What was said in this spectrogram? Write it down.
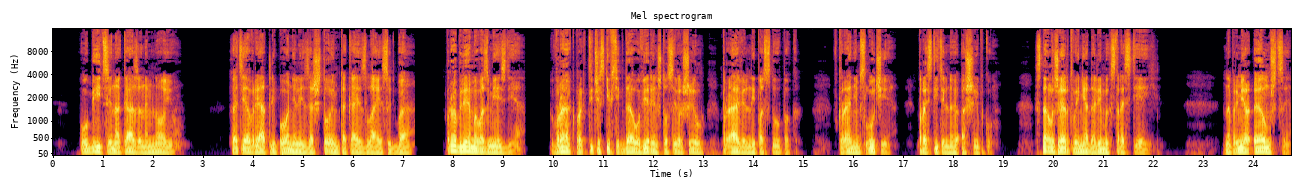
— Убийцы наказаны мною, хотя вряд ли поняли, за что им такая злая судьба. Проблема возмездия. Враг практически всегда уверен, что совершил правильный поступок. В крайнем случае, простительную ошибку. Стал жертвой неодолимых страстей Например, элмшцы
